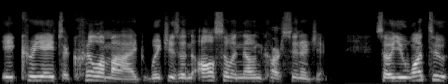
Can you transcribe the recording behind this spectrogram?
it creates acrylamide, which is an, also a known carcinogen. So you want to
